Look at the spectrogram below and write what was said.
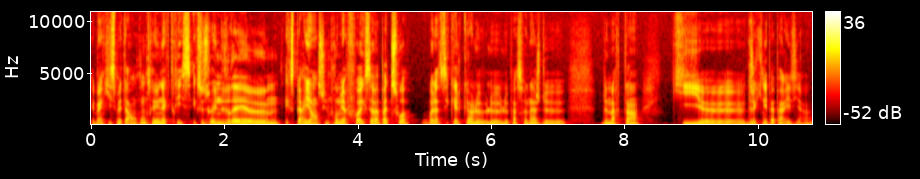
et ben, qu'ils se mettent à rencontrer une actrice et que ce soit une vraie euh, expérience, une première fois, et que ça va pas de soi. Voilà, c'est quelqu'un, le, le- le personnage de, de Martin, qui, euh, déjà, qui n'est pas parisien,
